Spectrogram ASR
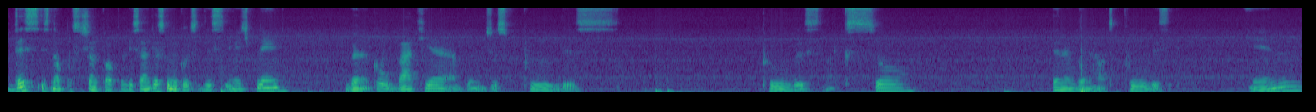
This is not positioned properly so i'm just going to go to this image plane i'm to go back here. I'm to just pull this pull this like so. Then i'm to have to pull this in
